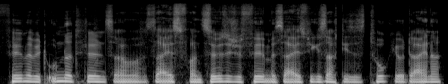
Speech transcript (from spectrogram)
Filme mit Untertiteln, sei es französische Filme, sei es wie gesagt dieses Tokyo Diner.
